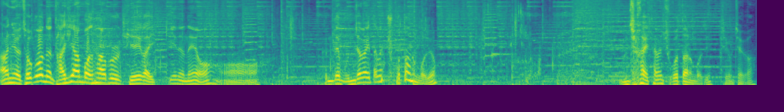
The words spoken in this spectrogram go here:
아니요 저거는 다시 한번 해볼 기회가 있기는 해요 어 근데 문제가 있다면 죽었다는 거죠. 문제가 있다면 죽었다는 거지 지금 제가.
